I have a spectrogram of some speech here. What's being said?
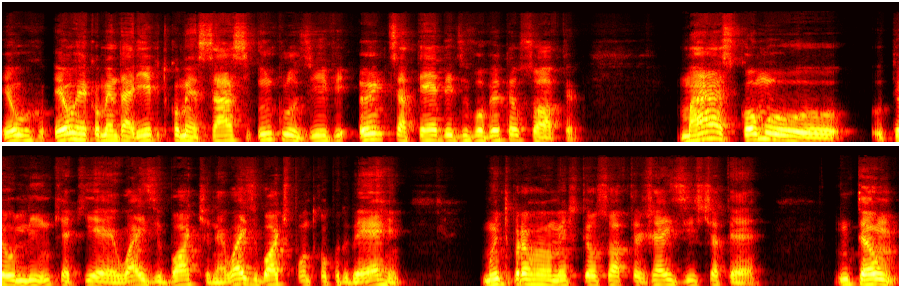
Eu, eu recomendaria que tu começasse, inclusive, antes até de desenvolver o teu software. Mas, como o teu link aqui é Wisebot, né? wisebot.com.br, muito provavelmente o teu software já existe até. Então,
